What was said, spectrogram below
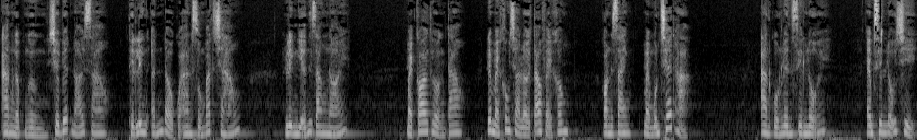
An ngập ngừng, chưa biết nói sao, Thì Linh ấn đầu của An xuống bát cháo. Linh nghiến răng nói, Mày coi thường tao, Nên mày không trả lời tao phải không? Con danh, mày muốn chết hả? An cuống lên xin lỗi, Em xin lỗi chị.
